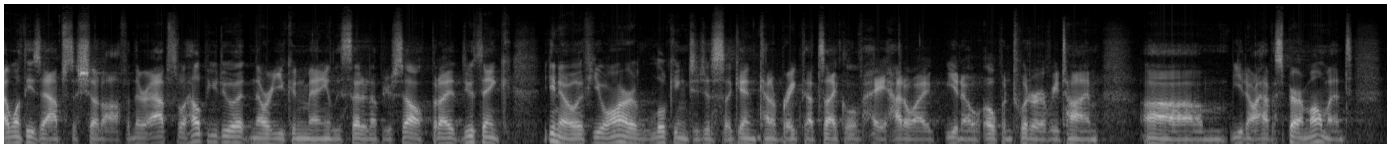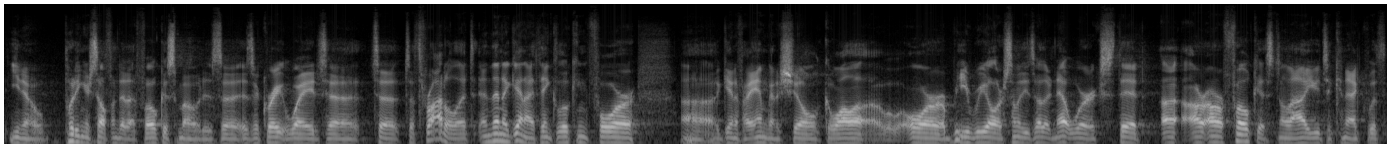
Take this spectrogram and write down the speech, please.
I want these apps to shut off, and there are apps that will help you do it, and or you can manually set it up yourself. But I do think, you know, if you are looking to just again kind of break that cycle of, hey, how do I, you know, open Twitter every time, um, you know, I have a spare moment, you know, putting yourself into that focus mode is a, is a great way to, to, to throttle it. And then again, I think looking for, uh, again, if I am going to shill Gowalla or BeReal or some of these other networks that uh, are, are focused and allow you to connect with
